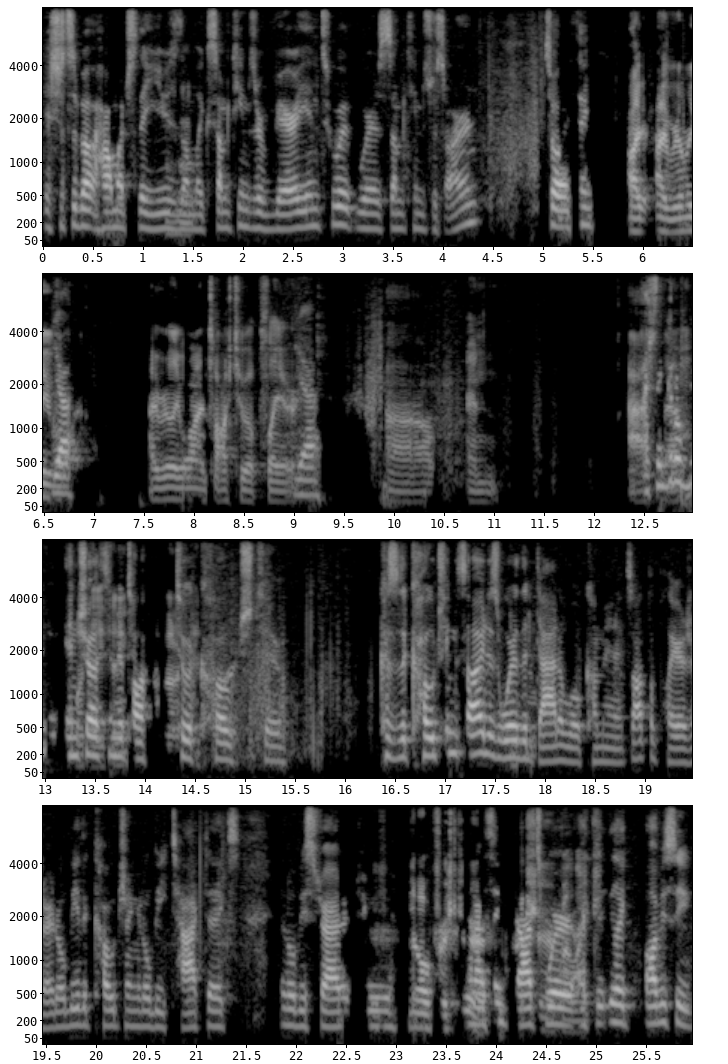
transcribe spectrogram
It's just about how much they use them. Like some teams are very into it, whereas some teams just aren't. So I think I, I really Yeah. want, I really want to talk to a player. yeah, Um, and I think it'll be interesting to talk to a coach too because the coaching side is where the data will come in it's not the players right it'll be the coaching it'll be tactics it'll be strategy No, for sure. and i think that's sure, where but, i like, like obviously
